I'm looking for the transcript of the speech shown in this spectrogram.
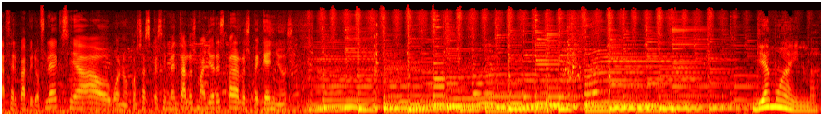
hacer papiroflexia o bueno, cosas que se inventan los mayores para los pequeños. Llamo a Inma.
